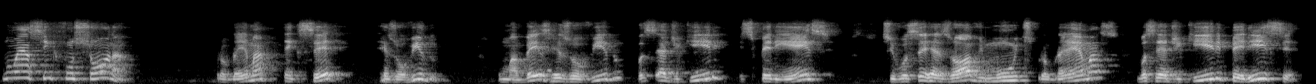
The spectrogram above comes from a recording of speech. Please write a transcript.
Não é assim que funciona. O problema tem que ser resolvido. Uma vez resolvido, você adquire experiência. Se você resolve muitos problemas, você adquire perícia.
